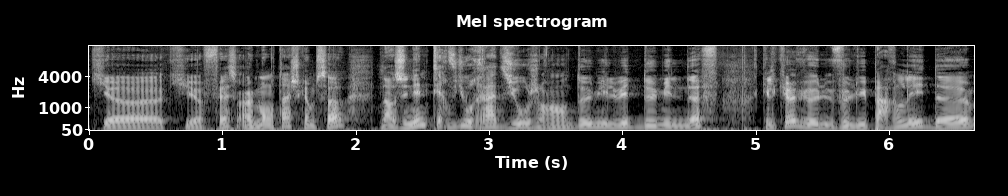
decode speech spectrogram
qui, a, qui a fait un montage comme ça. Dans une interview radio, genre en 2008-2009, quelqu'un veut, veut lui parler de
